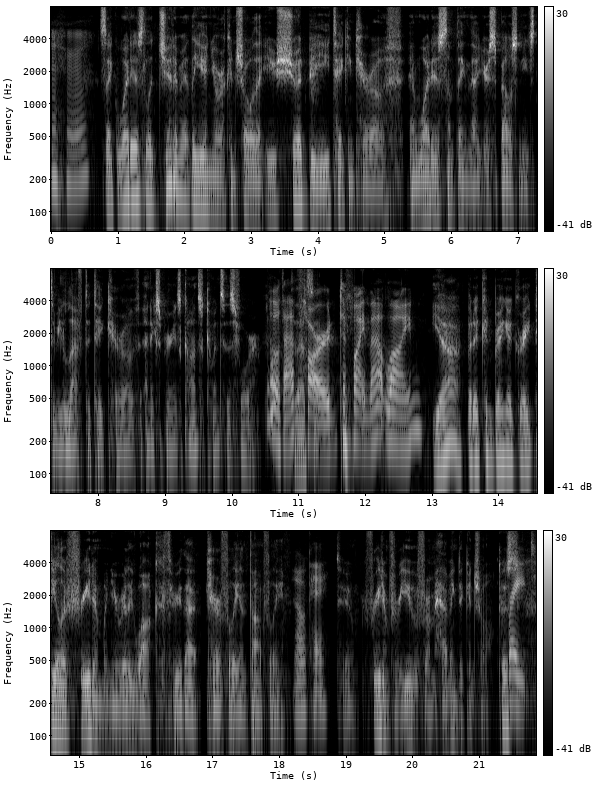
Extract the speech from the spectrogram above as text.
Mm-hmm. it's like what is legitimately in your control that you should be taking care of and what is something that your spouse needs to be left to take care of and experience consequences for Oh, that's, that's it. hard to find that line. yeah but it can bring a great deal of freedom when you really walk through that carefully and thoughtfully Okay. too. Freedom for you from having to control. Right.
